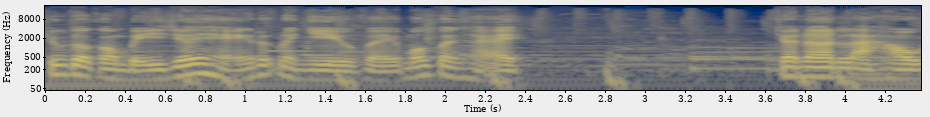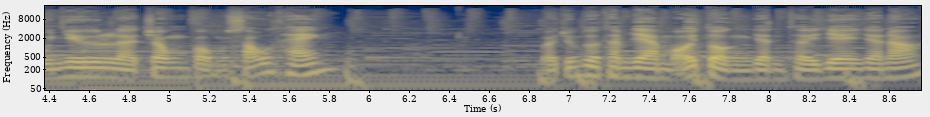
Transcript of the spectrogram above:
chúng tôi còn bị giới hạn rất là nhiều về mối quan hệ. Cho nên là hầu như là trong vòng 6 tháng, và chúng tôi tham gia mỗi tuần dành thời gian cho nó.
